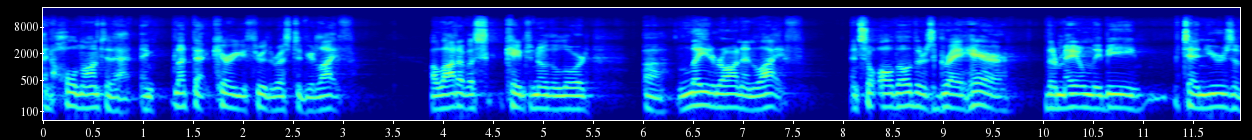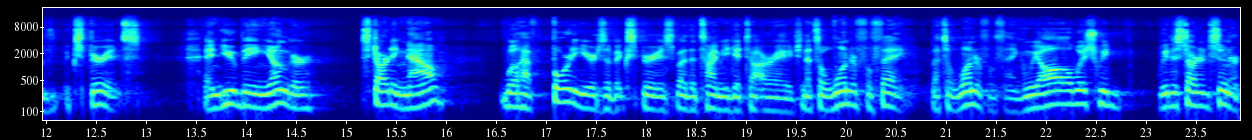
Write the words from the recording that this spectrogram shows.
And hold on to that and let that carry you through the rest of your life. A lot of us came to know the Lord uh, later on in life. And so, although there's gray hair, there may only be 10 years of experience. And you being younger, starting now, will have 40 years of experience by the time you get to our age. And that's a wonderful thing. That's a wonderful thing. And we all wish we'd, we'd have started sooner.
